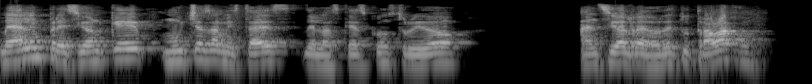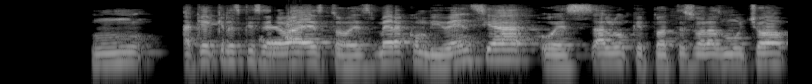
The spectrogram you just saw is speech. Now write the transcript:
me da la impresión que muchas amistades de las que has construido han sido alrededor de tu trabajo. Mm, ¿A qué crees que se deba esto? ¿Es mera convivencia o es algo que tú atesoras mucho,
